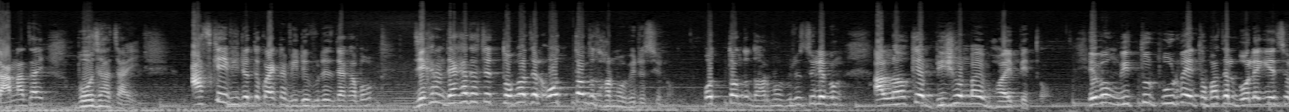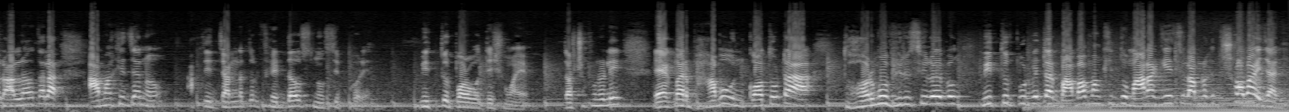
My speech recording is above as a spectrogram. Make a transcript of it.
জানা যায়, বোঝা যায়। আজকে এই ভিডিওতে কয়েকটা ভিডিও ফুটেজ দেখাবো, যেখানে দেখা যাচ্ছে তোফাজ্জেল অত্যন্ত ধর্মভীরু ছিল। অত্যন্ত ধর্মভীরু ছিল এবং আল্লাহকে ভীষণভাবে ভয় পেত। এবং মৃত্যুর পূর্বে তোফাজ্জেল বলে গিয়েছিল, আল্লাহ তালা আমাকে যেন আপনি জান্নাতুল ফেরদাউস নসিব করেন মৃত্যুর পরবর্তী সময়ে। দর্শক মণ্ডলী, একবার ভাবুন কতটা ধর্মভীরু ছিল এবং মৃত্যুর পূর্বে তার বাবা মা কিন্তু মারা গিয়েছিল, আমরা কিন্তু সবাই জানি।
